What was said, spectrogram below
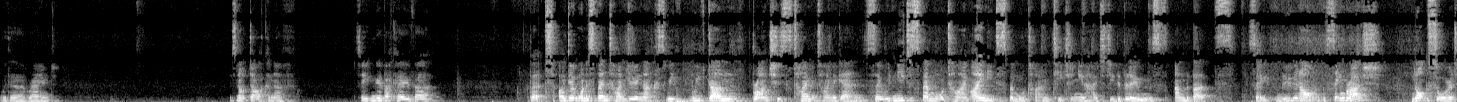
with a round. It's not dark enough. So you can go back over, but I don't want to spend time doing that because we've, we've done branches time and time again. So we need to spend more time, I need to spend more time teaching you how to do the blooms and the buds. So moving on, the same brush, not the sword,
